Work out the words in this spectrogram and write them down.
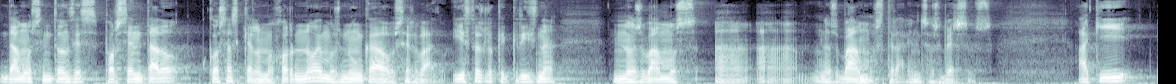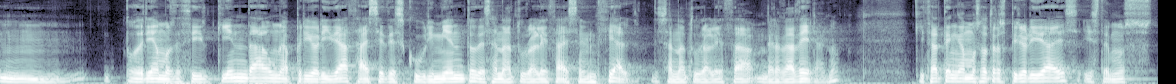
damos entonces por sentado cosas que a lo mejor no hemos nunca observado. Y esto es lo que Krishna nos, vamos nos va a mostrar en esos versos. Aquí mm, podríamos decir, ¿quién da una prioridad a ese descubrimiento de esa naturaleza esencial, de esa naturaleza verdadera? ¿no? Quizá tengamos otras prioridades y estemos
